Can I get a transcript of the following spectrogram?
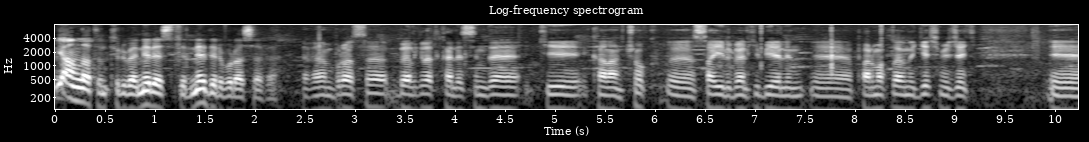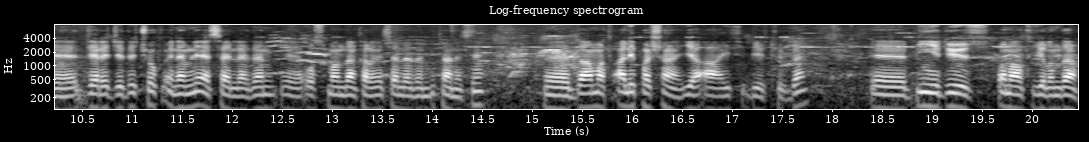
bir anlatın türbe neresidir, nedir burası efendim? Efendim burası Belgrad Kalesi'ndeki kalan çok e, sayılı belki bir elin e, parmaklarını geçmeyecek e, derecede çok önemli eserlerden e, Osmanlı'dan kalan eserlerden bir tanesi. E, Damat Ali Paşa'ya ait bir türbe. E, 1716 yılında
